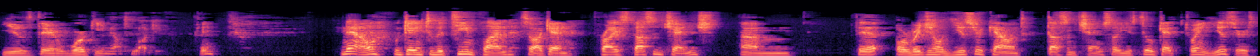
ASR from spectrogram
use their work email to log in. Okay. Now we get into the team plan. So again, price doesn't change. Um, the original user count doesn't change, so you still get 20 users.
